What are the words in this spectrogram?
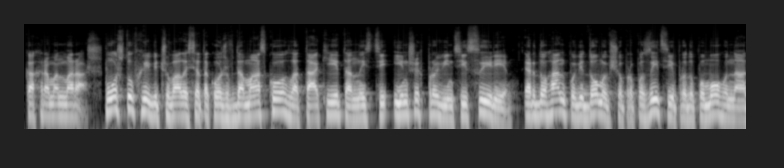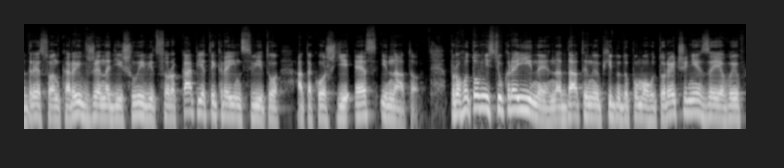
Кахраман-Мараш. Поштовхи відчувалися також в Дамаску, Латакії та низці інших провінцій Сирії. Ердоган повідомив, що пропозиції про допомогу на адресу Анкари вже надійшли від 45 країн світу, а також ЄС і НАТО. Про готовність України надати необхідну допомогу Туреччині заявив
